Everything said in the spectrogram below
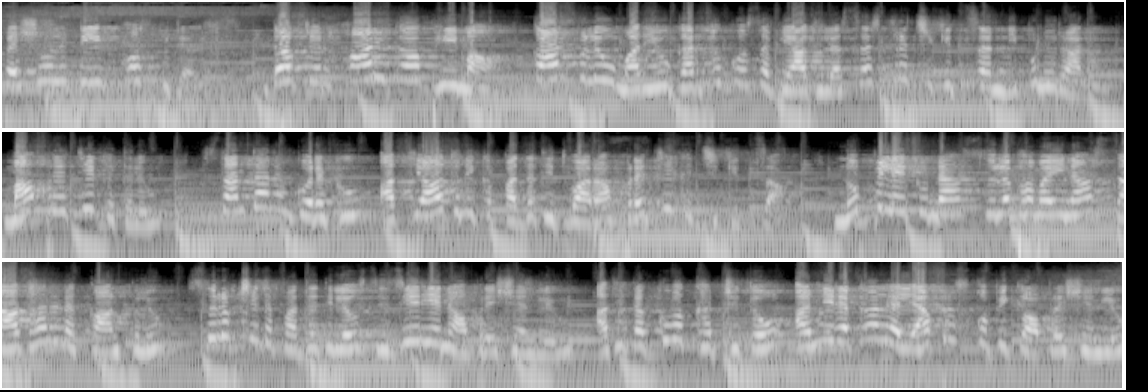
Speciality hospitals doctor Harika Bhima కాన్పులు మరియు గర్భకోశ వ్యాధుల శస్త్రచికిత్స నిపుణురాలు. మా ప్రత్యేకతలు సంతానం కొరకు అత్యాధునిక పద్ధతి ద్వారా ప్రత్యేక చికిత్స. నొప్పి లేకుండా సులభమైన సాధారణ కాన్పులు సురక్షిత పద్ధతిలో సిజేరియన్ ఆపరేషన్లు అతి తక్కువ ఖర్చుతో అన్ని రకాల లాప్రోస్కోపిక్ ఆపరేషన్లు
